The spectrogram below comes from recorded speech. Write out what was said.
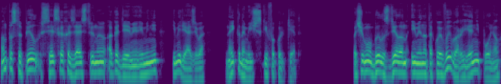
он поступил в сельскохозяйственную академию имени Тимирязева на экономический факультет. Почему был сделан именно такой выбор, я не понял,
